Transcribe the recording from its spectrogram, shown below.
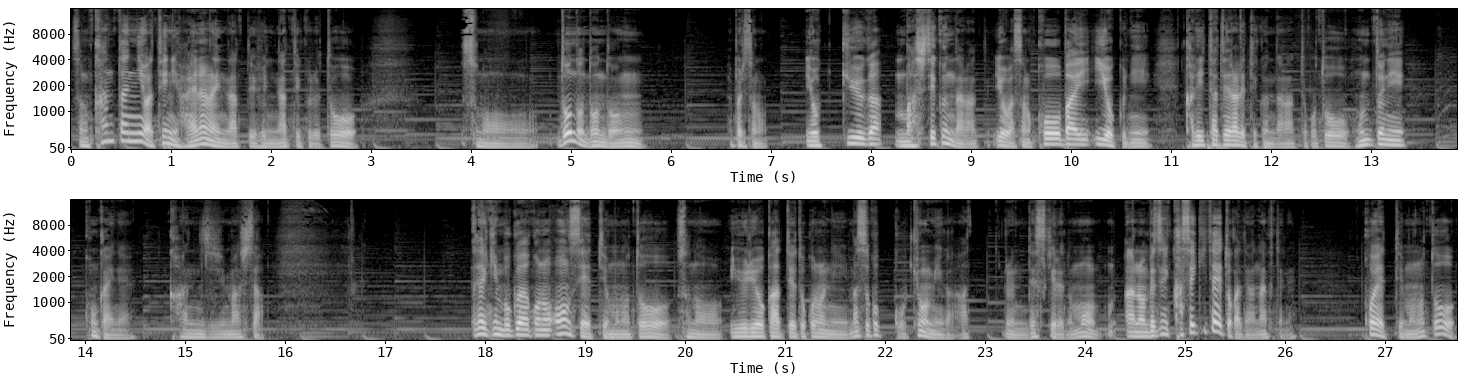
その簡単には手に入らないんだっていう風になってくるとそのどんどんどんどんやっぱりその欲求が増していくんだな要はその購買意欲に駆り立てられていくんだなってことを本当に今回ね感じました。最近僕はこの音声っていうものとその有料化っていうところに、まあ、すごくこう興味があってるんですけれどもあの別に稼ぎたいとかではなくてね声っていうものと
